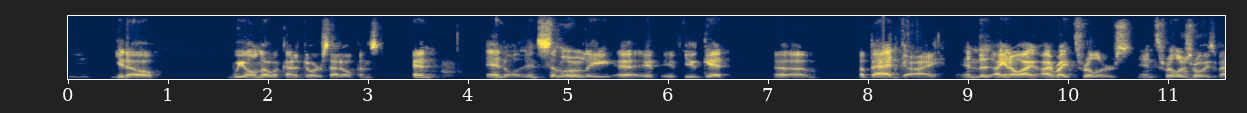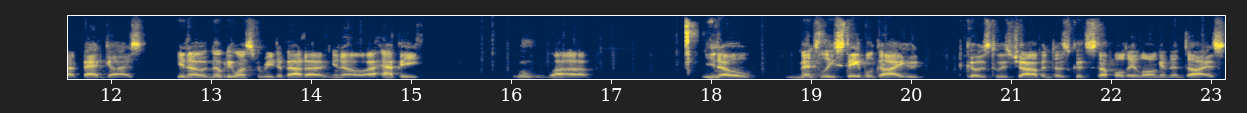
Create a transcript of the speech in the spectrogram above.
you know, we all know what kind of doors that opens. And and and similarly, uh, if if you get um, a bad guy, and the, you know, I, I write thrillers, and thrillers mm-hmm. are always about bad guys. You know, nobody wants to read about a you know a happy, uh, you know, mentally stable guy who goes to his job and does good stuff all day long and then dies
